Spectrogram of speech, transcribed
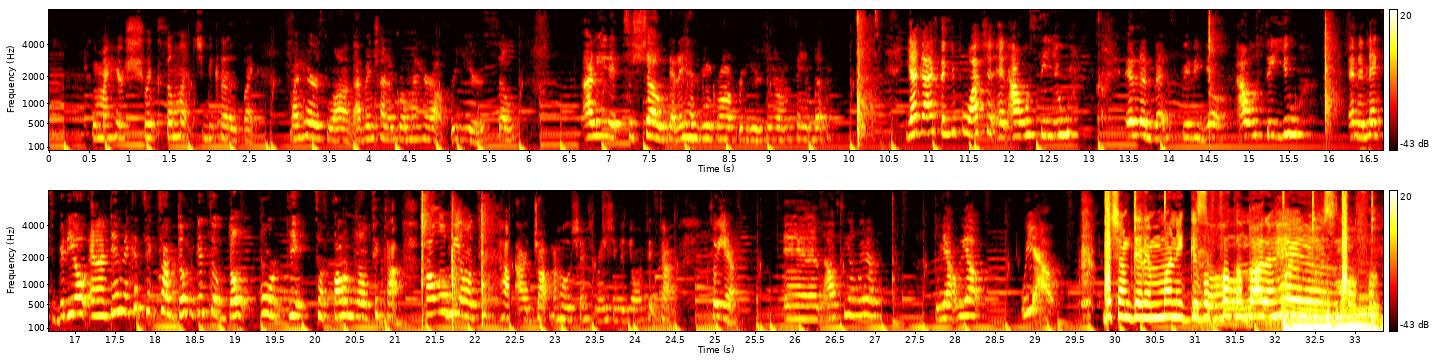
when my hair shrinks so much because like my hair is long. I've been trying to grow my hair out for years. So I need it to show that it has been growing for years, you know what I'm saying? But yeah, guys, thank you for watching and I will see you in the next video. I will see you in the next video. And I did make a TikTok. Don't forget to don't forget to follow me on TikTok. Follow me on TikTok. I dropped my whole transformation video on TikTok. So yeah. And I'll see y'all later. We out, we out, we out. Bitch, I'm getting money, give a fuck about a haters, motherfucker.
